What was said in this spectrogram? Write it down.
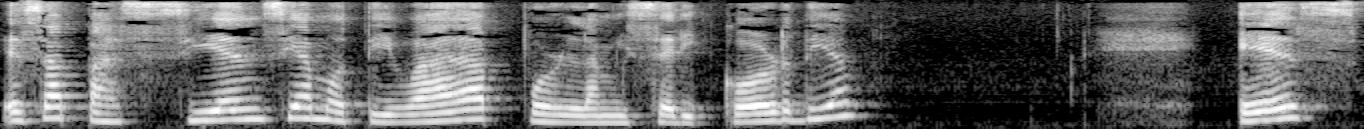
esa paciencia motivada por la misericordia, es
